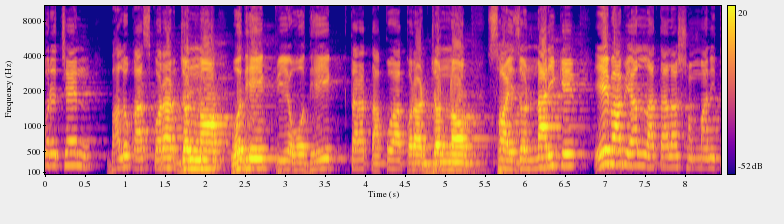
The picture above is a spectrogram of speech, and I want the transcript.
করেছেন ভালো কাজ করার জন্য। অধিক প্রিয়, অধিক তারা তাকোয়া করার জন্য ছয়জন নারীকে এভাবে আল্লাহ তালা সম্মানিত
